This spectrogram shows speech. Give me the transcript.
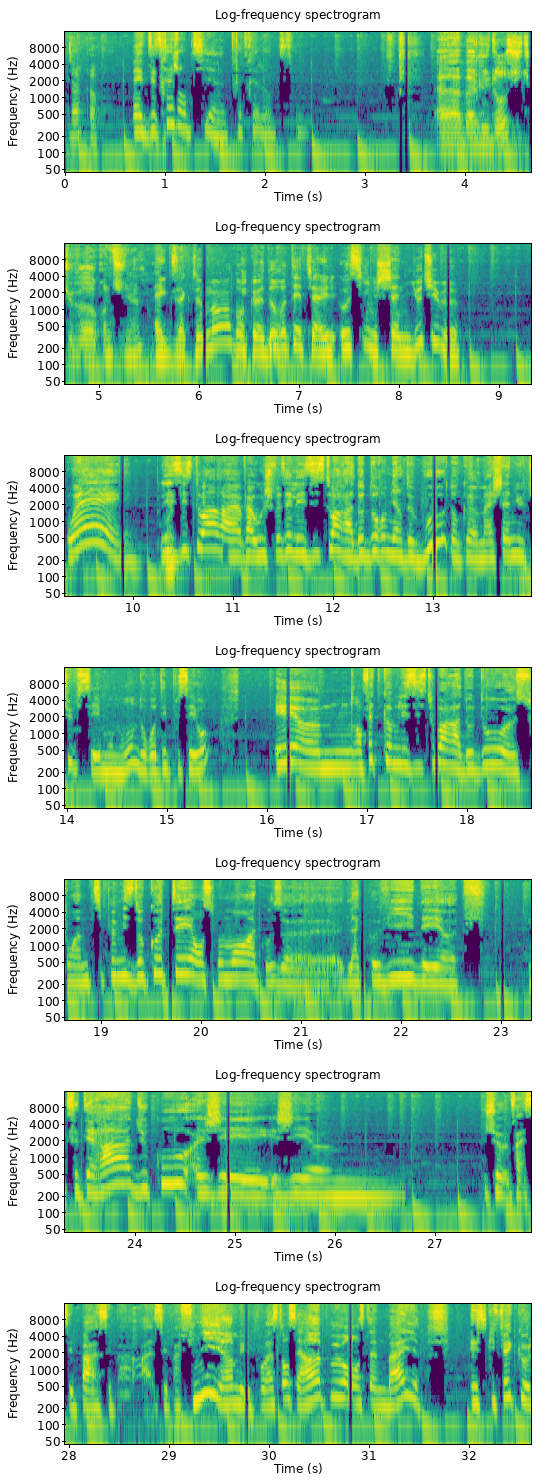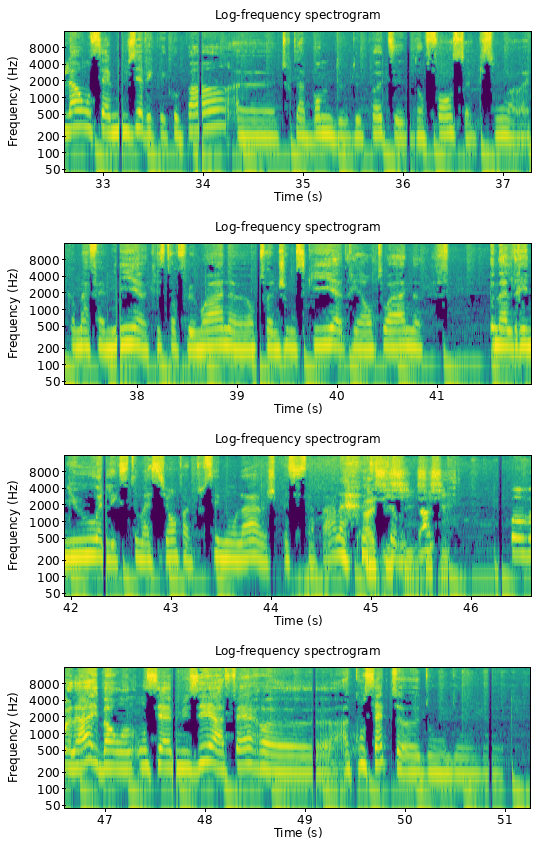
D'accord. Elle était très gentille, hein, très très gentille. Euh, bah, Ludo, si tu veux continuer. Exactement. Donc Dorothée, tu as aussi une chaîne YouTube. Ouais, les histoires, euh, enfin où je faisais les histoires à dos dormir debout. Donc euh, ma chaîne YouTube, c'est mon nom, Dorothée Pousséo. Et euh, en fait, comme les histoires à dodo euh, sont un petit peu mises de côté en ce moment à cause euh, de la Covid et euh, etc. Du coup, j'ai j'ai euh, je, enfin c'est pas c'est pas c'est pas fini hein, mais pour l'instant c'est un peu en stand-by et ce qui fait que là on s'est amusé avec les copains euh, toute la bande de, de potes d'enfance qui sont euh, comme ma famille Christophe Lemoine Antoine Chomsky Adrien Antoine Donald Renew Alex Thomasian enfin tous ces noms là je sais pas si ça parle Ah si si si si. Bon voilà, et ben on, s'est amusé à faire euh, un concept euh, dont,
